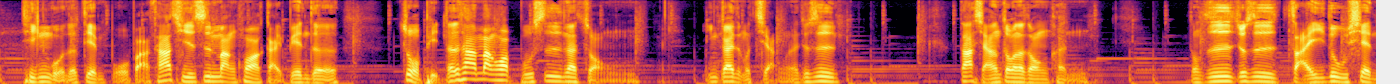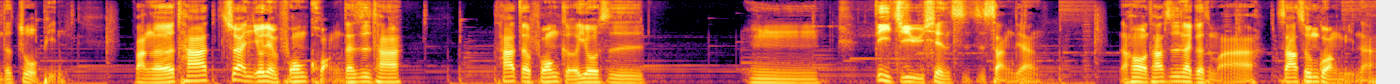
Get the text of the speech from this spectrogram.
《听我的电波吧》，它其实是漫画改编的作品，但是它的漫画不是那种。应该怎么讲呢？就是大家想象中那种很，总之就是宅路线的作品，反而他虽然有点疯狂，但是他他的风格又是嗯，地基于现实之上这样。然后他是那个什么啊，沙村广明啊，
